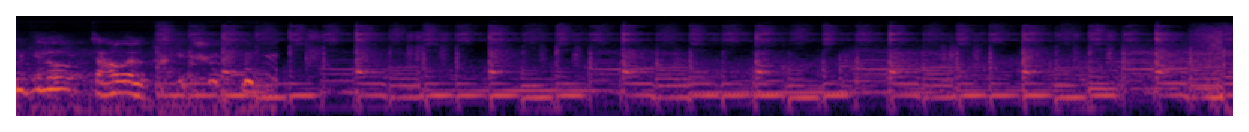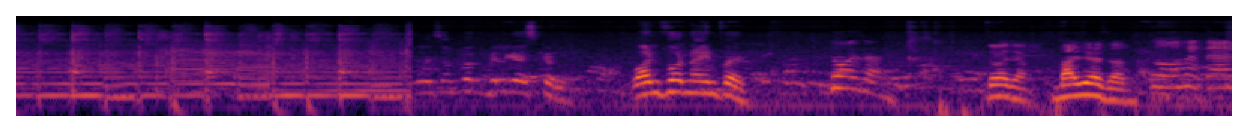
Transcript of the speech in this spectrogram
1 kilo चावल तो सब लोग बिल गैस करो 1495 2000 2000 बाईस हज़ार। दो हज़ार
